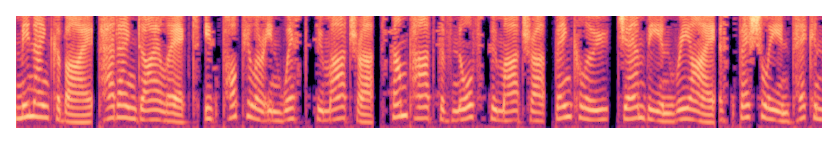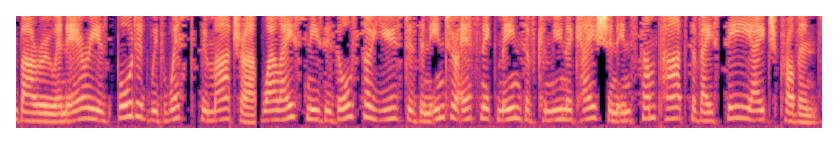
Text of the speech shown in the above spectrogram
Minangkabau Padang dialect is popular in West Sumatra, some parts of North Sumatra, Bengkulu, Jambi and Riau especially in Pekanbaru and areas bordered with West Sumatra while Acehnese is also used as an inter-ethnic means of communication in some parts of Aceh province.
